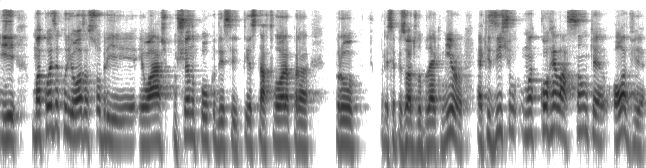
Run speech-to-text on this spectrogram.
E uma coisa curiosa sobre, eu acho, puxando um pouco desse texto da Flora para esse episódio do Black Mirror, é que existe uma correlação que é óbvia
